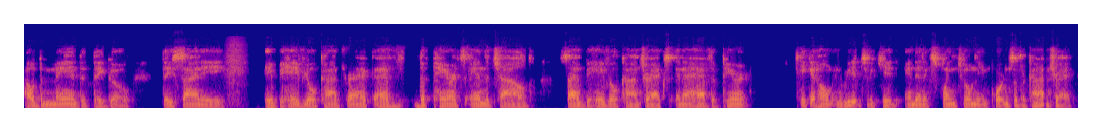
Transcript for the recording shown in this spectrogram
I'll demand that they go. They sign a a behavioral contract. I have the parents and the child sign behavioral contracts, and I have the parent take it home and read it to the kid and then explain to them the importance of the contract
